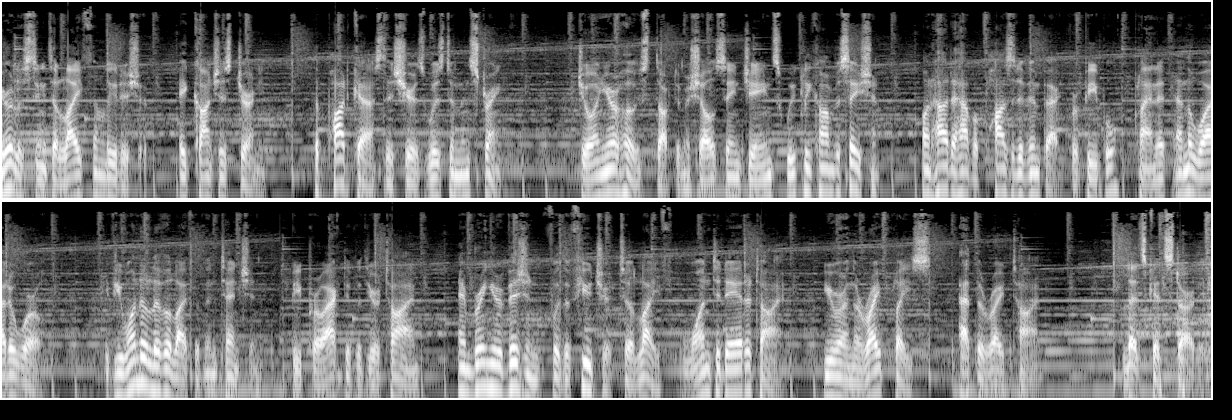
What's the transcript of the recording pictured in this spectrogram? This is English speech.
You're listening to Life and Leadership, a Conscious Journey, the podcast that shares wisdom and strength. Join your host, Dr. Michelle St. Jane's weekly conversation on how to have a positive impact for people, planet, and the wider world. If you want to live a life of intention, be proactive with your time, and bring your vision for the future to life one today at a time, you are in the right place at the right time. Let's get started.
